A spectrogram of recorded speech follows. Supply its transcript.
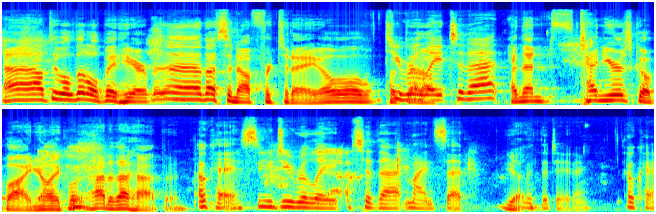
Uh, I'll do a little bit here, but eh, that's enough for today. Oh, Do you relate to that? And then 10 years go by and you're like, well, how did that happen? Okay, so you do relate to that mindset Yeah. with the dating. Okay.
